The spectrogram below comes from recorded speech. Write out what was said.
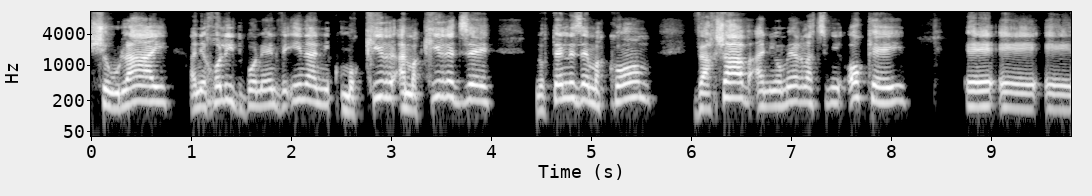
שאולי אני יכול להתבונן, והנה אני מוקיר, אני מכיר את זה, נותן לזה מקום, ועכשיו אני אומר לעצמי, אוקיי, אה, אה, אה,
